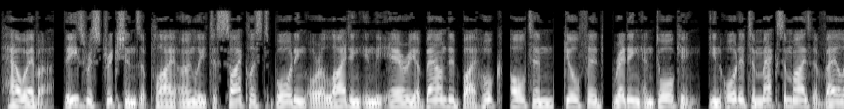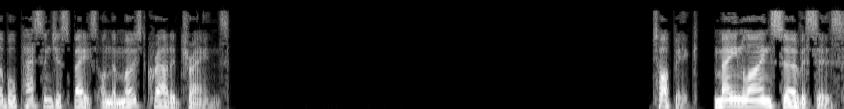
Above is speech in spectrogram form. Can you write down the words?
However, these restrictions apply only to cyclists boarding or alighting in the area bounded by Hook, Alton, Guildford, Reading and Dorking, in order to maximise available passenger space on the most crowded trains. Mainline services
